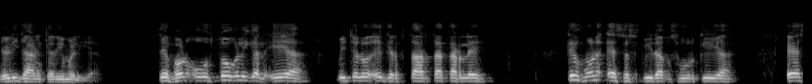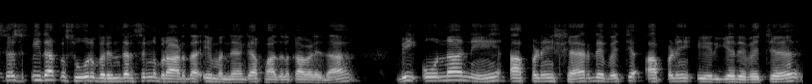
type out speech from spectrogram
ਜਿਹੜੀ ਜਾਣਕਾਰੀ ਮਿਲੀ ਆ। ਤੇ ਹੁਣ ਉਸ ਤੋਂ ਅਗਲੀ ਗੱਲ ਇਹ ਆ ਵੀ ਚਲੋ ਇਹ ਗ੍ਰਿਫਤਾਰ ਤਾਂ ਕਰ ਲਏ। ਤੇ ਹੁਣ ਐਸਐਸਪੀ ਦਾ ਕਸੂਰ ਕੀ ਆ? ਐਸਐਸਪੀ ਦਾ ਕਸੂਰ ਵਰਿੰਦਰ ਸਿੰਘ ਬਰਾੜ ਦਾ ਇਹ ਮੰਨਿਆ ਗਿਆ ਫਾਜ਼ਿਲਕਾ ਵਾਲੇ ਦਾ ਵੀ ਉਹਨਾਂ ਨੇ ਆਪਣੇ ਸ਼ਹਿਰ ਦੇ ਵਿੱਚ, ਆਪਣੇ ਏਰੀਆ ਦੇ ਵਿੱਚ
